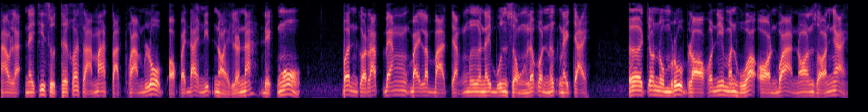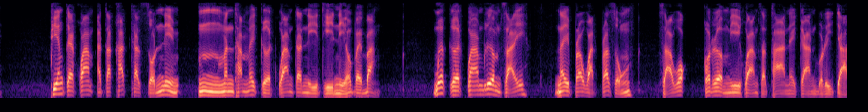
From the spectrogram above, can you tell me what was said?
เอาละในที่สุดเธอก็สามารถตัดความโลภออกไปได้นิดหน่อยแล้วนะ เด็กโง่ เปิ้ลก็รับแบงค์ใบละบาทจากมือในบุญส่งแล้วก็นึกในใจ เออเจ้าหนุ่มรูปหล่อคนนี้มันหัวอ่อนว่านอนสอนง่าย เพียงแต่ความอัตคัดขัดสนนี่ อืม มันทำให้เกิดความตนีทีเหนียวไปบ้าง เมื่อเกิดความเลื่อมใสในประวัติพระสงฆ์สาวก ก็เริ่มมีความศรัทธาในการบริจาค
